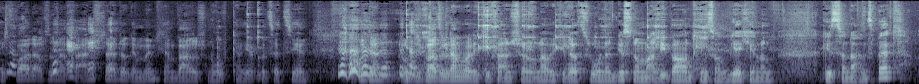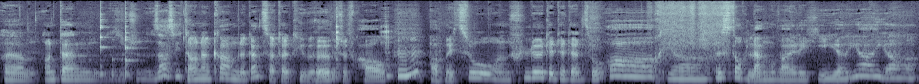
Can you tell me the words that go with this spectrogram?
Ich weglassen. war da auf so einer Veranstaltung in München am Bayerischen Hof, kann ich ja kurz erzählen. Und dann, und die war so langweilig, die Veranstaltung, und dann habe ich gedacht, so, und dann gehst du noch mal an die Bar und trinkst noch ein Bierchen und gehst danach ins Bett. Ähm, und dann saß ich da und dann kam eine ganz attraktive, hübsche Frau auf mich zu und flötete dann so, ach ja, ist doch langweilig hier, ja, ja.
